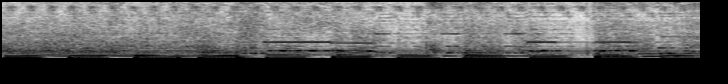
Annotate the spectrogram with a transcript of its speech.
Thank you.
